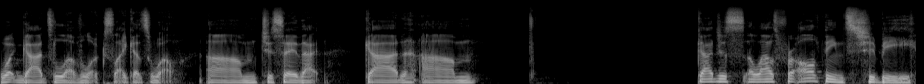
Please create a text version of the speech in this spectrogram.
what God's love looks like as well. Um, to say that God um, God just allows for all things to be,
